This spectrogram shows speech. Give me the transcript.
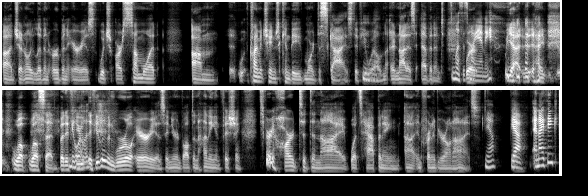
uh, generally live in urban areas, which are somewhat um, climate change can be more disguised, if you mm-hmm. will, or not as evident. Unless it's Where, Miami. yeah, well, well said. But if New you Orleans. if you live in rural areas and you're involved in hunting and fishing, it's very hard to deny what's happening uh, in front of your own eyes. Yeah. Yeah. And I think,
